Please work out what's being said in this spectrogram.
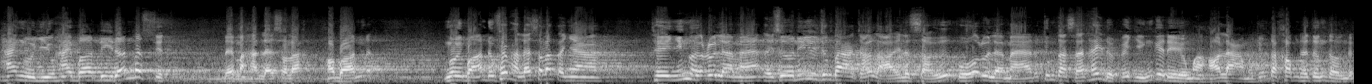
hai người nhiều hai bên đi đến masjid để mà hành lễ salat. Họ bệnh. Đó. người bệnh được phép hành lễ salat tại nhà thì những người ulama, thời xưa nếu như chúng ta trở lại lịch sử của ulama đó, chúng ta sẽ thấy được cái những cái điều mà họ làm mà chúng ta không thể tưởng tượng được.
